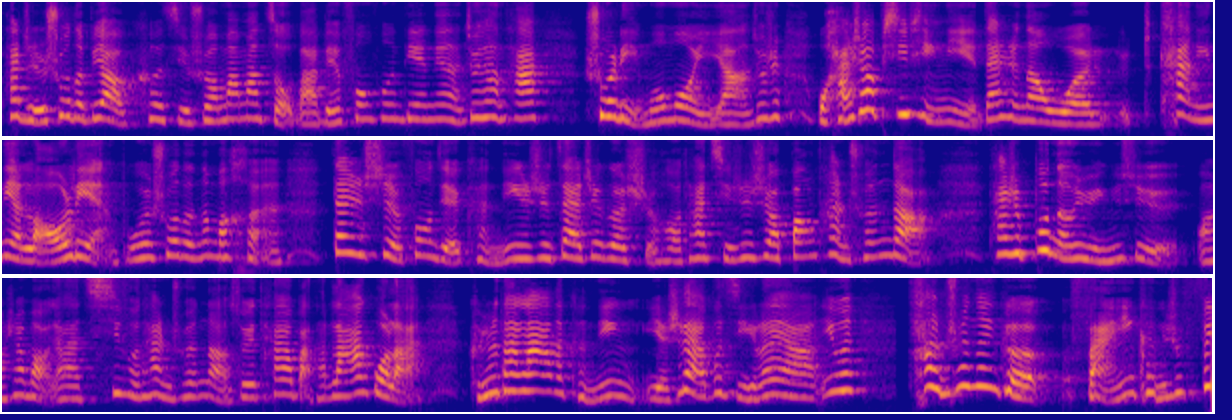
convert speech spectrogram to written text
她只是说的比较客气，说妈妈走吧，别疯疯癫癫的，就像她说李嬷嬷一样，就是我还是要批评你，但是呢，我看你点老脸，不会说的那么狠。但是凤姐肯定是在这个时候，她其实。是要帮探春的，他是不能允许王善保家欺负探春的，所以他要把他拉过来。可是他拉的肯定也是来不及了呀，因为探春那个反应肯定是非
